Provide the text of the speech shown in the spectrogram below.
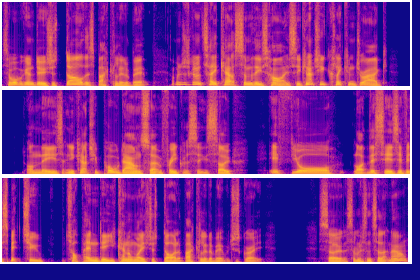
So what we're going to do is just dial this back a little bit we're just going to take out some of these highs. So you can actually click and drag on these and you can actually pull down certain frequencies. So if you're like this is, if it's a bit too top endy, you can always just dial it back a little bit, which is great. So let's have a listen to that now.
